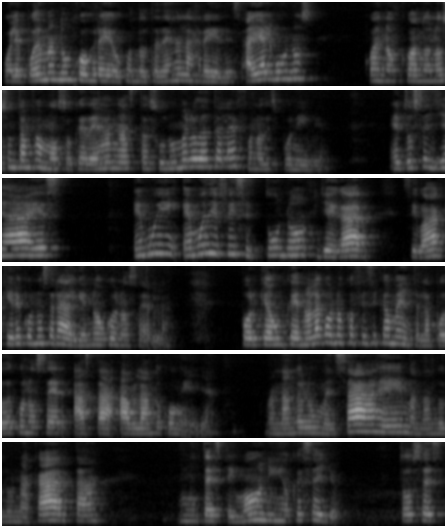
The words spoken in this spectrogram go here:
o le puedes mandar un correo cuando te dejan las redes. Hay algunos cuando, cuando no son tan famosos que dejan hasta su número de teléfono disponible. Entonces ya es, es, muy, es muy difícil tú no llegar, si vas a querer conocer a alguien, no conocerla porque aunque no la conozco físicamente, la puedo conocer hasta hablando con ella, mandándole un mensaje, mandándole una carta, un testimonio, qué sé yo. Entonces,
